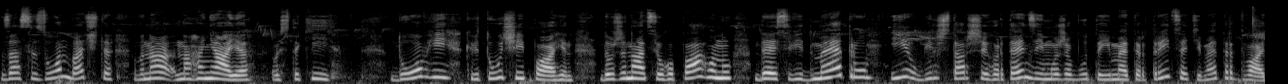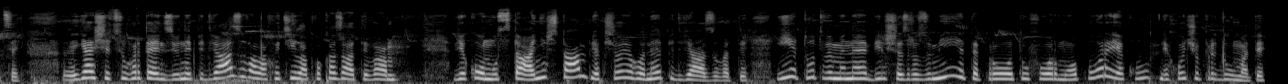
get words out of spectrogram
за сезон, бачите, вона наганяє ось такий довгий квітучий пагін. Довжина цього пагону десь від метру, і у більш старших гортензій може бути і метр тридцять, і метр двадцять. Е, Я ще цю гортензію не підв'язувала, хотіла показати вам. В якому стані штамп, якщо його не підв'язувати. І тут ви мене більше зрозумієте про ту форму опори, яку я хочу придумати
